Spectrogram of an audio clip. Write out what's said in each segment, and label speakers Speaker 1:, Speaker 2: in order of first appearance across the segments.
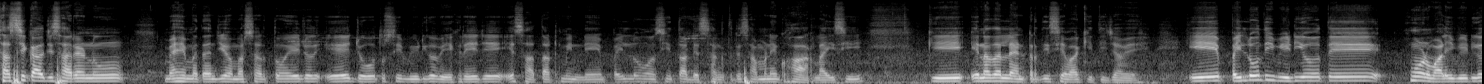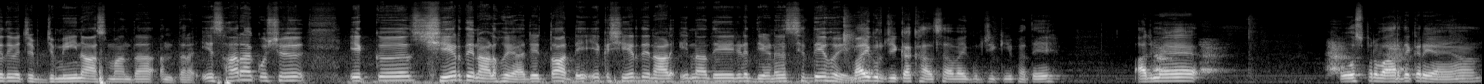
Speaker 1: ਸਤਿ ਸ਼੍ਰੀ ਅਕਾਲ ਜੀ ਸਾਰਿਆਂ ਨੂੰ। ਮੈਂ ਹਿੰਮਤ ਹਿੰਮਤਨ ਜੀ ਅੰਮ੍ਰਿਤਸਰ ਤੋਂ। ਇਹ ਜੋ ਇਹ ਜੋ ਤੁਸੀਂ ਵੀਡੀਓ ਵੇਖ ਰਹੇ ਜੇ, ਇਹ 7-8 ਮਹੀਨੇ ਪਹਿਲੋਂ ਅਸੀਂ ਤੁਹਾਡੇ ਸੰਗਤ ਦੇ ਸਾਹਮਣੇ ਗੁਹਾਰ ਲਾਈ ਸੀ ਕਿ ਇਹਨਾਂ ਦਾ ਲੈਂਟਰ ਦੀ ਸੇਵਾ ਕੀਤੀ ਜਾਵੇ। ਇਹ ਪਹਿਲੋਂ ਦੀ ਵੀਡੀਓ ਤੇ ਹੋਣ ਵਾਲੀ ਵੀਡੀਓ ਦੇ ਵਿੱਚ ਜ਼ਮੀਨ ਆਸਮਾਨ ਦਾ ਅੰਤਰ ਇਹ ਸਾਰਾ ਕੁਝ ਇੱਕ ਸ਼ੇਅਰ ਦੇ ਨਾਲ ਹੋਇਆ ਜੇ। ਤੁਹਾਡੇ ਇੱਕ ਸ਼ੇਅਰ ਦੇ ਨਾਲ ਇਹਨਾਂ ਦੇ ਜਿਹੜੇ ਦਿਨ ਸਿੱਧੇ ਹੋਏ ਵਾਹਿਗੁਰੂ ਜੀ ਕਾ ਖਾਲਸਾ, ਵਾਹਿਗੁਰੂ ਜੀ ਕੀ ਫਤਿਹ। ਅੱਜ ਮੈਂ ਉਸ ਪਰਿਵਾਰ ਦੇ ਘਰੇ ਆਇਆ।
